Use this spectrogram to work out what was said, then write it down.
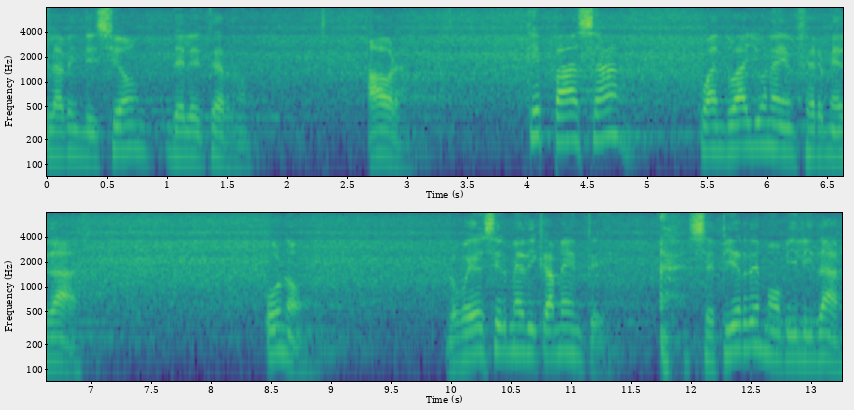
la bendición del Eterno. Ahora, ¿qué pasa cuando hay una enfermedad. Uno, lo voy a decir médicamente, se pierde movilidad.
